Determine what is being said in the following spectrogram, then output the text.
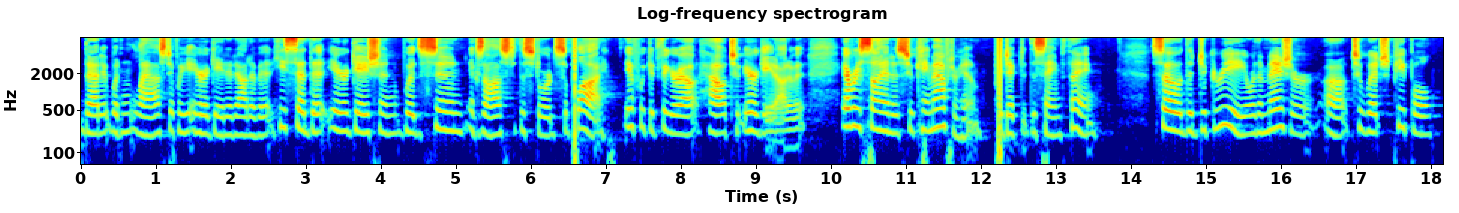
that it wouldn't last if we irrigated out of it. He said that irrigation would soon exhaust the stored supply if we could figure out how to irrigate out of it. Every scientist who came after him predicted the same thing. So the degree or the measure uh, to which people,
